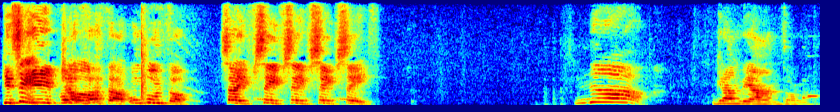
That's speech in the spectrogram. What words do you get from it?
Che Sì! schifo! Ce l'ho fatta! Un punto! Safe, safe, safe, safe, safe. No! Grande Anton.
